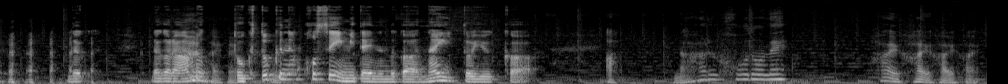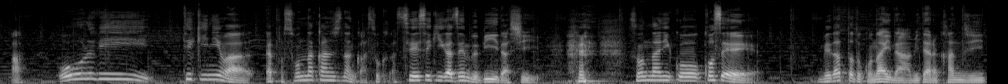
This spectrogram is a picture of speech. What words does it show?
だからだからあんま独特な個性みたいなのがないというか、なるほどね。はいはいはいはい。あオール B 的にはやっぱそんな感じなんか。そっか成績が全部 B だし そんなにこう個性目立ったとこないなみたいな感じ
